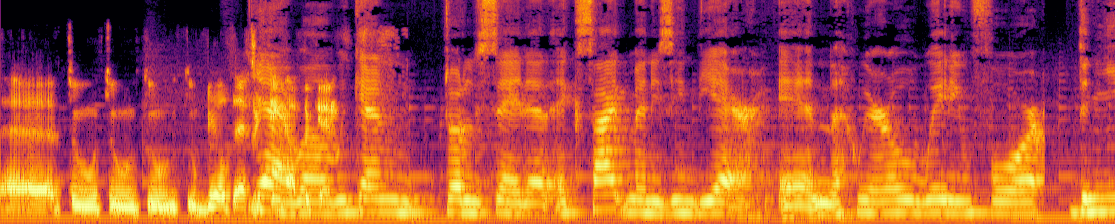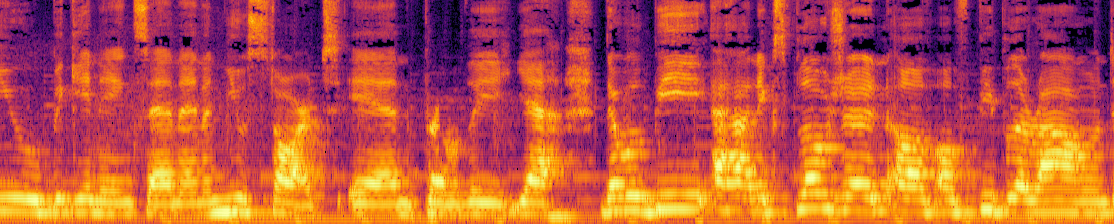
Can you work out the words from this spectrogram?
uh, to, to, to, to build everything yeah, up well, again. we can totally say that excitement is in the air, and we're all waiting for the new beginnings and, and a new start. And probably, yeah, there will be an explosion of, of people around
